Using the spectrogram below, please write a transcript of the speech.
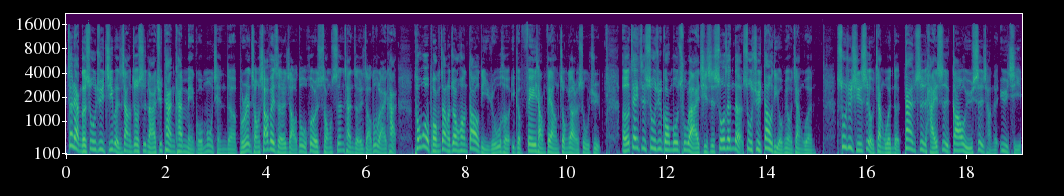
这两个数据基本上就是拿去探勘美国目前的，不论从消费者的角度，或者是从生产者的角度来看，通货膨胀的状况到底如何，一个非常非常重要的数据。而这次数据公布出来，其实说真的，数据到底有没有降温？数据其实是有降温的，但是还是高于市场的预期，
